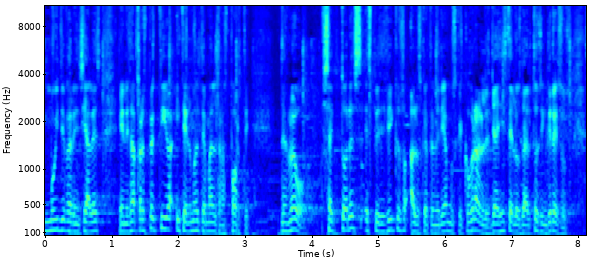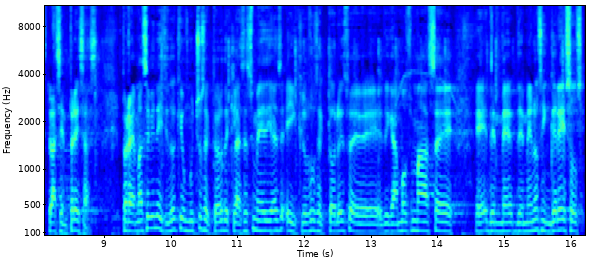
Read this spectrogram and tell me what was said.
muy diferenciales en esa perspectiva y tenemos el tema del transporte. De nuevo, sectores específicos a los que tendríamos que cobrarles. Ya dijiste los de altos ingresos, las empresas. Pero además se viene diciendo que muchos sectores de clases medias e incluso sectores, eh, digamos, más eh, eh, de, menos ingresos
